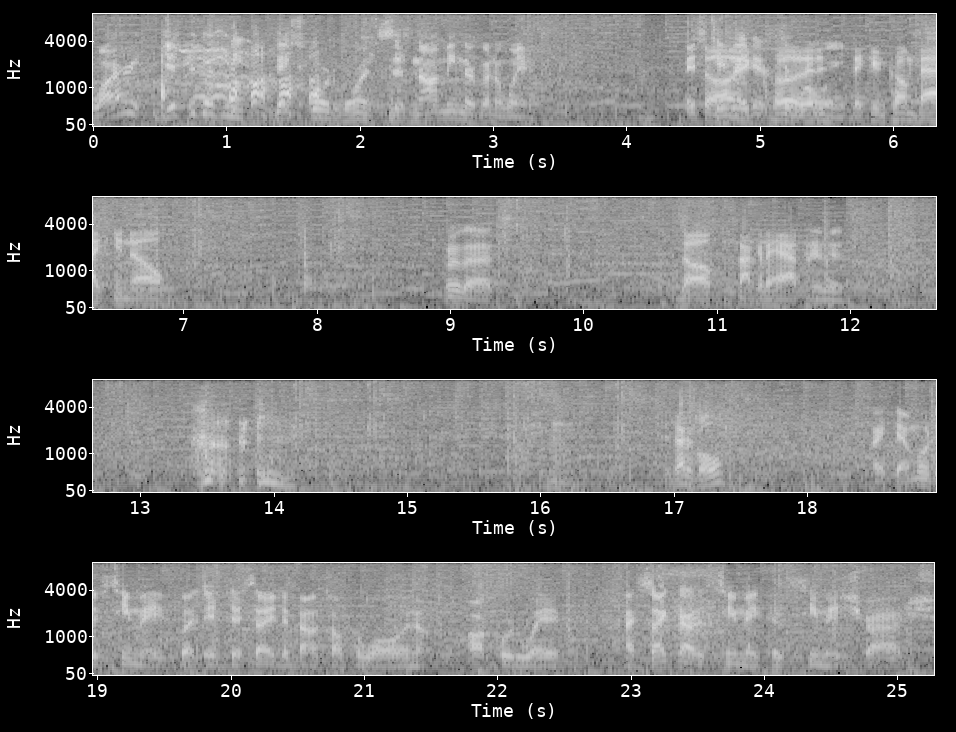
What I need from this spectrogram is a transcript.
Why? Are, just because we, they scored once does not mean they're gonna win. His So teammate it is could. They can come back, you know. Look at that. No, it's not gonna happen. It. Is that a goal? I demoed his teammate, but it decided to bounce off the wall in an awkward way. I psyched out his teammate because his teammate's trash.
